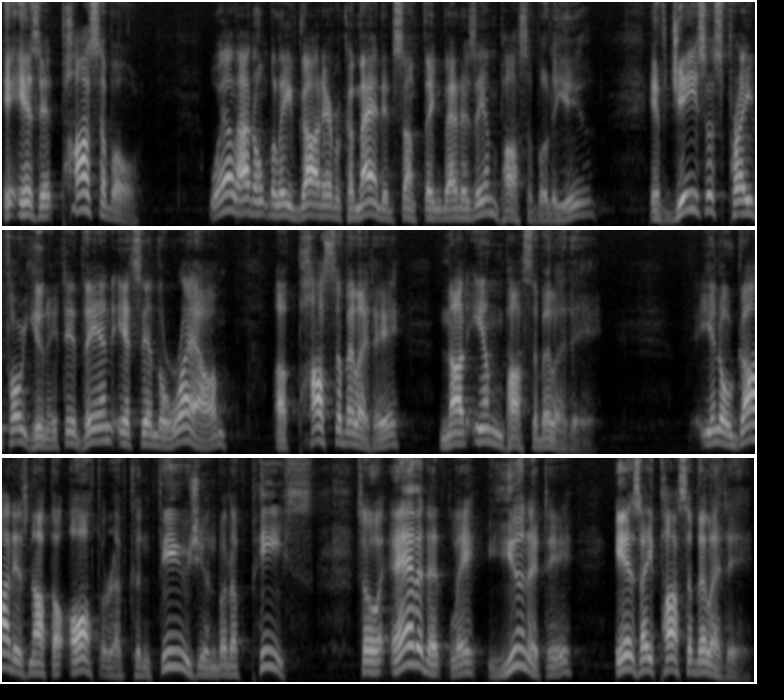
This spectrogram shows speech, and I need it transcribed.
Is it possible? Well, I don't believe God ever commanded something that is impossible to you. If Jesus prayed for unity, then it's in the realm of possibility, not impossibility. You know, God is not the author of confusion, but of peace. So, evidently, unity is a possibility.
